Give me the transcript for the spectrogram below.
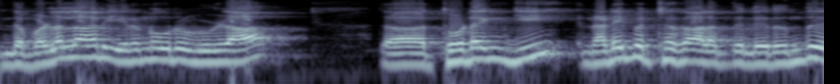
இந்த வள்ளலார் இருநூறு விழா தொடங்கி நடைபெற்ற காலத்திலிருந்து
